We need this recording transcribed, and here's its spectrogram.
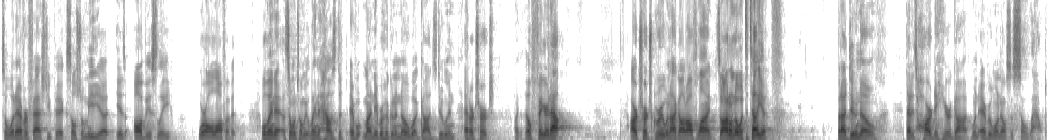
So, whatever fast you pick, social media is obviously, we're all off of it. Well, Lena, someone told me, Lena, how's the, my neighborhood going to know what God's doing at our church? Like, they'll figure it out. Our church grew when I got offline, so I don't know what to tell you. But I do know that it's hard to hear God when everyone else is so loud.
